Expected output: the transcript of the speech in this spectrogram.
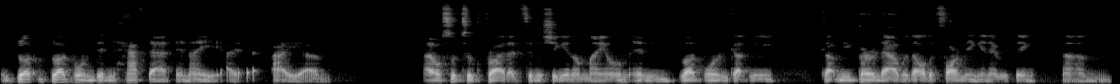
Blood, Bloodborne didn't have that, and I, I, I, um, I also took pride at finishing it on my own. And Bloodborne got me, got me burned out with all the farming and everything. Um,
